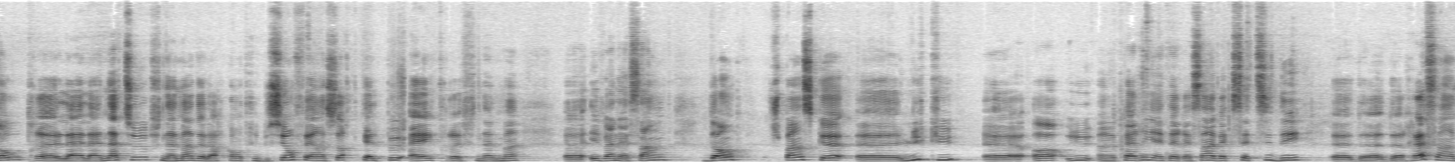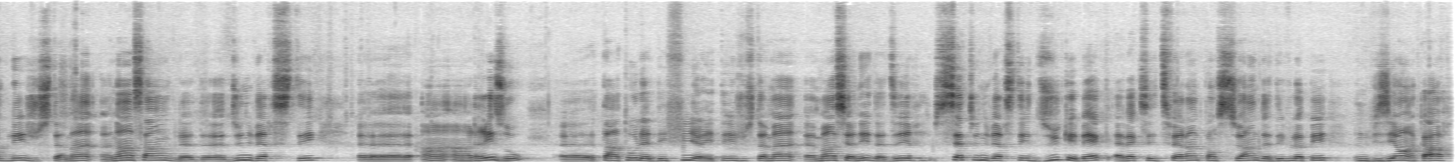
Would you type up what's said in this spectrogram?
autres, euh, la, nature finalement de leur contribution fait en sorte qu'elle peut être finalement évanescente. Donc, je pense que l'UQ a eu un pari intéressant avec cette idée de, rassembler justement un ensemble d'universités en, en, réseau Euh, tantôt, le défi a été justement euh, mentionné de dire cette université du Québec, avec ses différentes constituantes, de développer une vision encore,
